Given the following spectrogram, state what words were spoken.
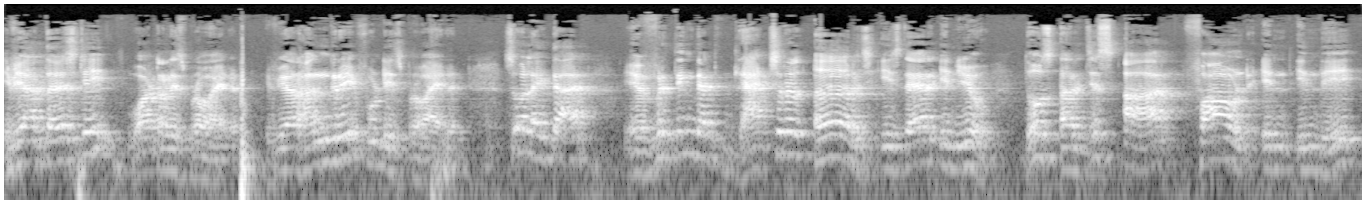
If you are thirsty, water is provided. If you are hungry, food is provided. So, like that, everything that natural urge is there in you, those urges are found in, in the,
